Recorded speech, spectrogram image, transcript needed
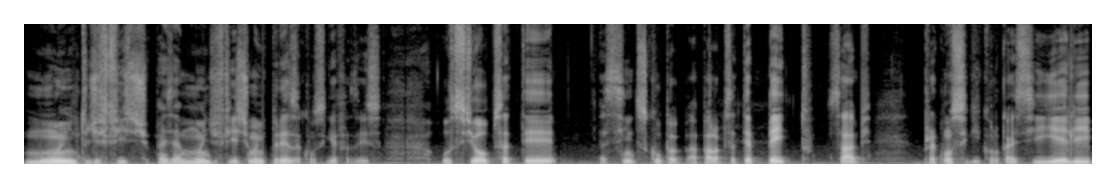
Muito difícil, mas é muito difícil uma empresa conseguir fazer isso. O CEO precisa ter assim, desculpa a palavra, precisa ter peito, sabe? Para conseguir colocar isso. E ele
